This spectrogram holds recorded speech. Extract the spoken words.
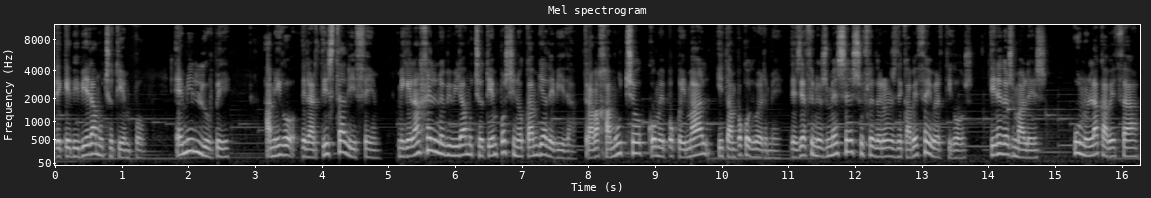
de que viviera mucho tiempo. Emile Loubet, amigo del artista, dice, Miguel Ángel no vivirá mucho tiempo si no cambia de vida. Trabaja mucho, come poco y mal y tampoco duerme. Desde hace unos meses sufre dolores de cabeza y vértigos. Tiene dos males, uno en la cabeza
